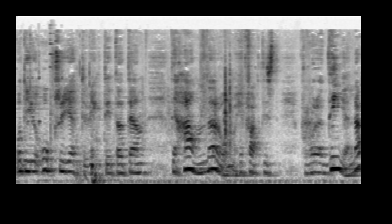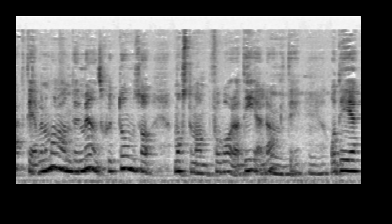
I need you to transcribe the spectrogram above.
Och det är också jätteviktigt att den det handlar om är faktiskt få vara delaktig. Även om man har en demenssjukdom så måste man få vara delaktig. Mm, Och det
